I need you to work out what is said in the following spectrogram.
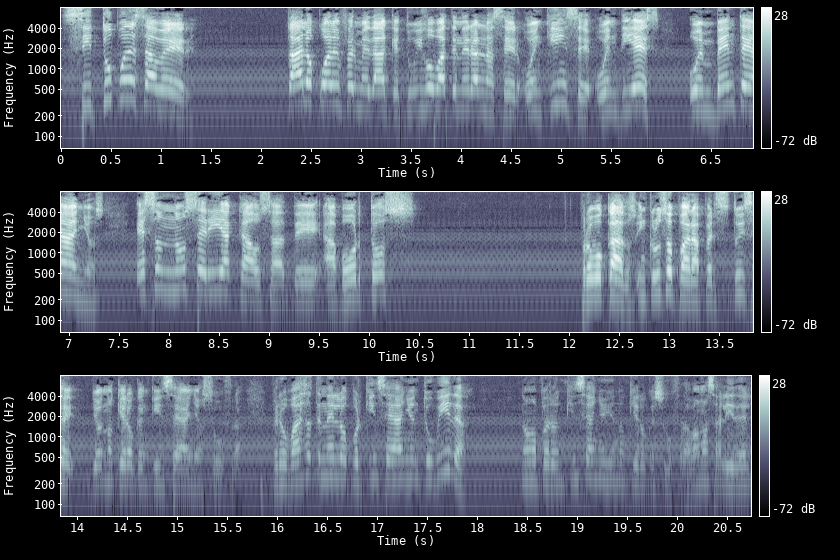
si tú puedes saber tal o cual enfermedad que tu hijo va a tener al nacer, o en 15, o en 10, o en 20 años, eso no sería causa de abortos provocados. Incluso para, tú dices, yo no quiero que en 15 años sufra, pero vas a tenerlo por 15 años en tu vida. No, pero en 15 años yo no quiero que sufra, vamos a salir de él.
